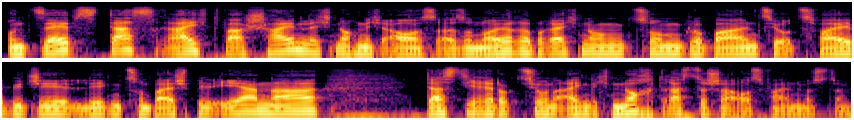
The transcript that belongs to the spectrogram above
Und selbst das reicht wahrscheinlich noch nicht aus. Also neuere Berechnungen zum globalen CO2-Budget legen zum Beispiel eher nahe, dass die Reduktion eigentlich noch drastischer ausfallen müsste.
